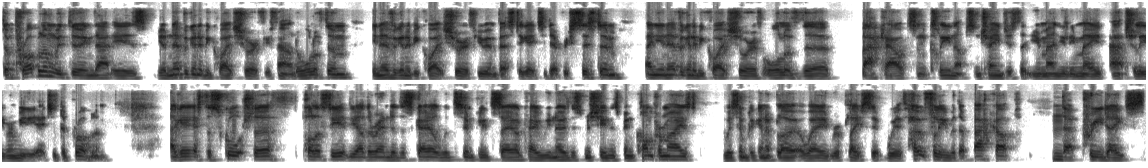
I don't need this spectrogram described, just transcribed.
The problem with doing that is you're never going to be quite sure if you found all of them. You're never going to be quite sure if you investigated every system. And you're never going to be quite sure if all of the backouts and cleanups and changes that you manually made actually remediated the problem. I guess the scorched earth policy at the other end of the scale would simply say, okay, we know this machine has been compromised. We're simply going to blow it away and replace it with, hopefully, with a backup mm. that predates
